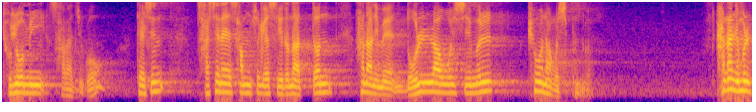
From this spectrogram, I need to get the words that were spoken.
두려움이 사라지고 대신 자신의 삶 속에서 일어났던 하나님의 놀라우심을 표현하고 싶은 것. 하나님을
